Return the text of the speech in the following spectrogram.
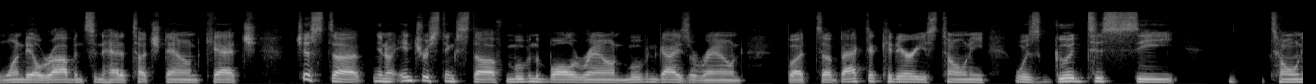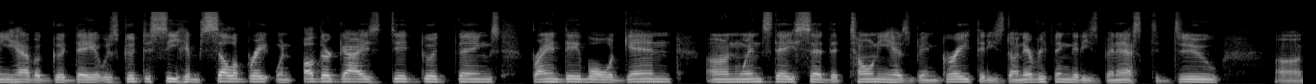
Wan'Dale Robinson had a touchdown catch. Just uh, you know, interesting stuff. Moving the ball around, moving guys around. But uh, back to Kadarius Toney was good to see. Toney have a good day. It was good to see him celebrate when other guys did good things. Brian Daboll again on Wednesday said that Toney has been great, that he's done everything that he's been asked to do. Uh,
